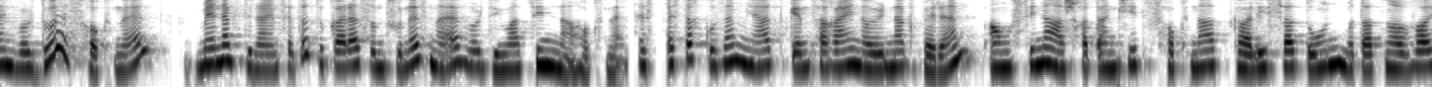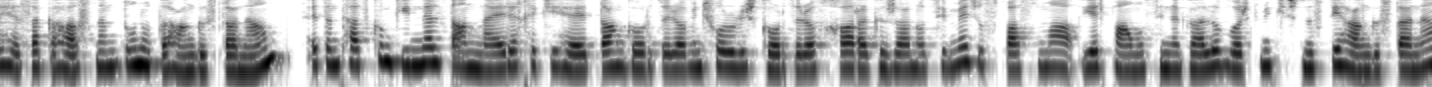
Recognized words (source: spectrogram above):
այն, որ դու ես հոգնել, Մենակ դրանից հետո դու կարաս ընդունես նաև որ դիմացինն է հոգնել։ Այստեղ կուզեմ մի հատ կենցաղային օրինակ բերեմ։ Ամուսինը աշխատանքից հոգնած գալիս է տուն, մտածում է՝ «Վայ, հեսա կհասնեմ տուն ու կհանգստանամ»։ Այդ ընթացքում կինն էլ տանն է երեխեքի հետ, տան գործերով, ինչ որ ուրիշ գործերով խառը գժանոցի մեջ ու սպասում է, երբ ամուսինը գալու, որ մի քիչ նստի հանգստանա,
